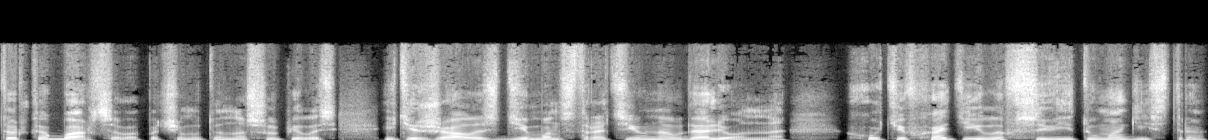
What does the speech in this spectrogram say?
Только Барцева почему-то насупилась и держалась демонстративно удаленно, хоть и входила в свиту магистра.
